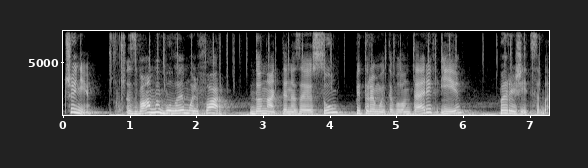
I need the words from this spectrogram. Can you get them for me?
Чи ні? З вами були Мольфар. Донатьте на ЗСУ, підтримуйте волонтерів і бережіть себе.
